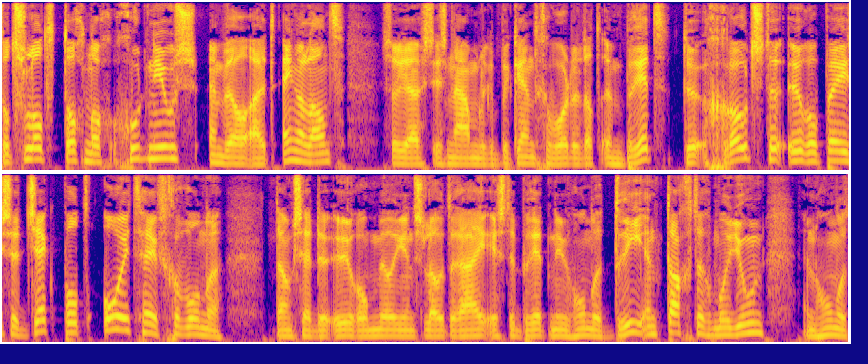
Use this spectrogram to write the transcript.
Tot slot toch nog goed nieuws, en wel uit Engeland. Zojuist is namelijk bekend geworden dat een Brit de grootste Europese jackpot ooit heeft gewonnen. Dankzij de Euromillions loterij is de Brit nu 183 miljoen en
